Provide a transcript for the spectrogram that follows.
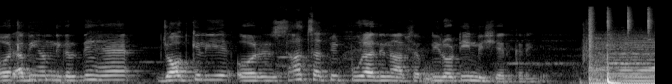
और अभी हम निकलते हैं जॉब के लिए, और साथ साथ फिर पूरा दिन आपसे अपनी रूटीन भी शेयर करेंगे।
